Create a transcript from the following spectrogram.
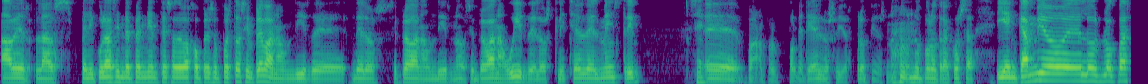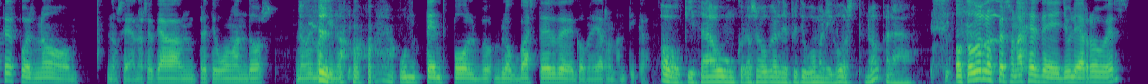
a ver, las películas independientes o de bajo presupuesto siempre van a hundir de, los. Siempre van a hundir, ¿no? Siempre van a huir de los clichés del mainstream. Eh, bueno, porque tienen los suyos propios, ¿no? no por otra cosa. Y en cambio, eh, los blockbusters, pues no, no sé, a no ser que hagan Pretty Woman 2, no me imagino un tentpole blockbuster de comedia romántica. O quizá un crossover de Pretty Woman y Ghost, ¿no? Para... o todos los personajes de Julia Roberts,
